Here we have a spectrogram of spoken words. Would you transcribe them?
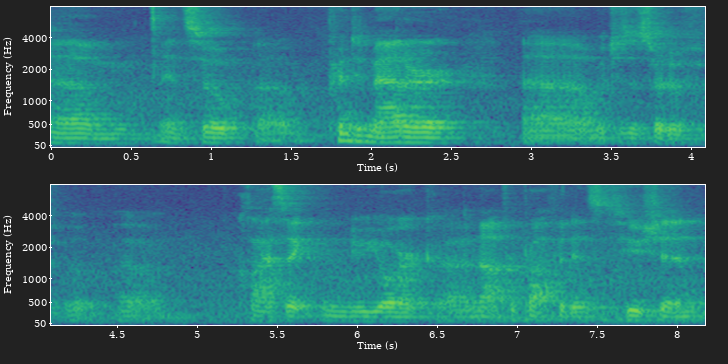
Um, and so uh, Printed Matter, uh, which is a sort of uh, classic New York uh, not-for-profit institution,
